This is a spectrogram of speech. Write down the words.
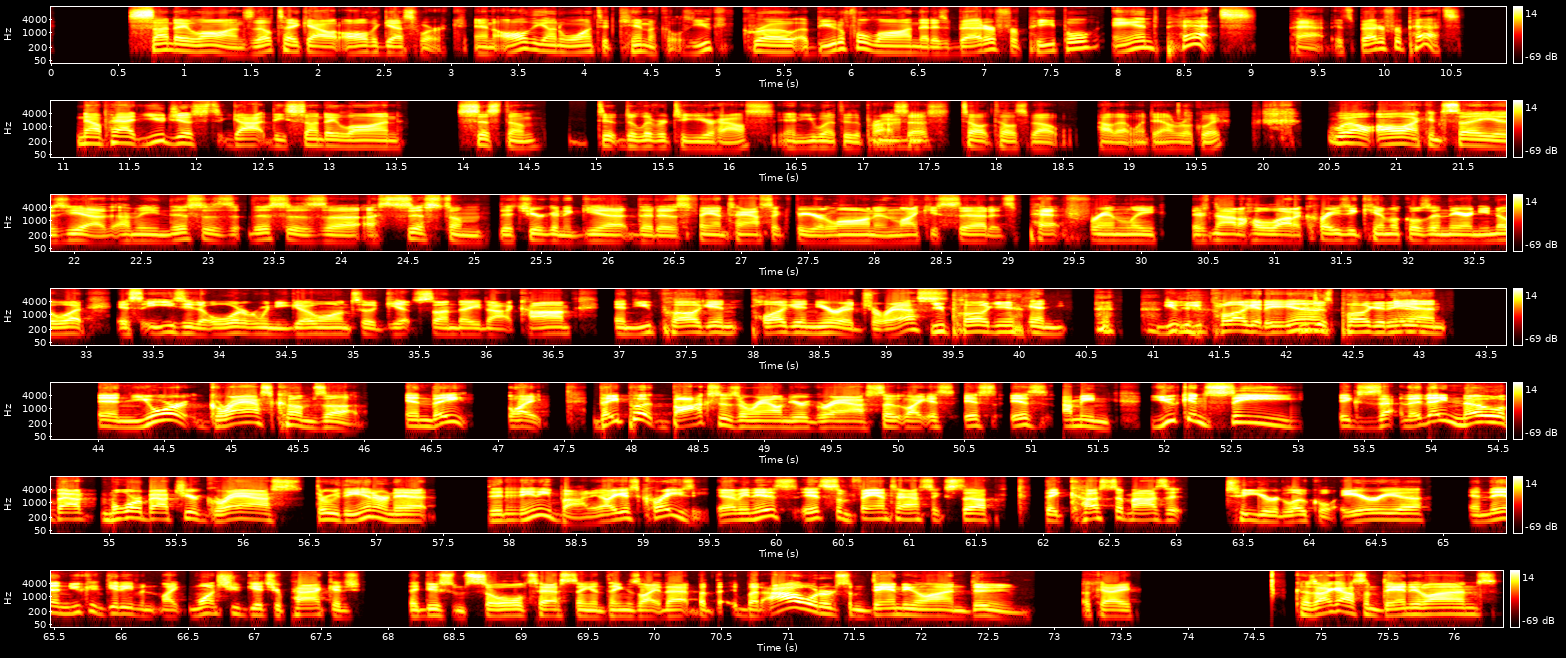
Sunday Lawns, they'll take out all the guesswork and all the unwanted chemicals. You can grow a beautiful lawn that is better for people and pets, Pat. It's better for pets. Now, Pat, you just got the Sunday Lawn system d- delivered to your house and you went through the process. Tell, tell us about how that went down, real quick. Well, all I can say is, yeah. I mean, this is this is a, a system that you're going to get that is fantastic for your lawn, and like you said, it's pet friendly. There's not a whole lot of crazy chemicals in there, and you know what? It's easy to order when you go on to GetSunday.com and you plug in plug in your address. You plug in, and you You- you plug it in you just plug it in. and and your grass comes up and they like they put boxes around your grass so like it's it's it's i mean you can see exactly they know about more about your grass through the internet than anybody like it's crazy i mean it's it's some fantastic stuff they customize it to your local area and then you can get even like once you get your package they do some soil testing and things like that but but i ordered some dandelion doom okay? Because i got some dandelions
